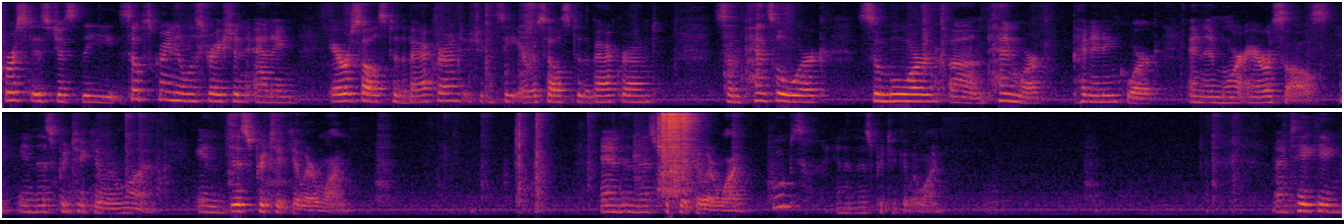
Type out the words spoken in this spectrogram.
First is just the silkscreen illustration adding aerosols to the background. As you can see, aerosols to the background. Some pencil work, some more um, pen work, pen and ink work, and then more aerosols in this particular one, in this particular one, and in this particular one. Oops, and in this particular one. I'm taking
